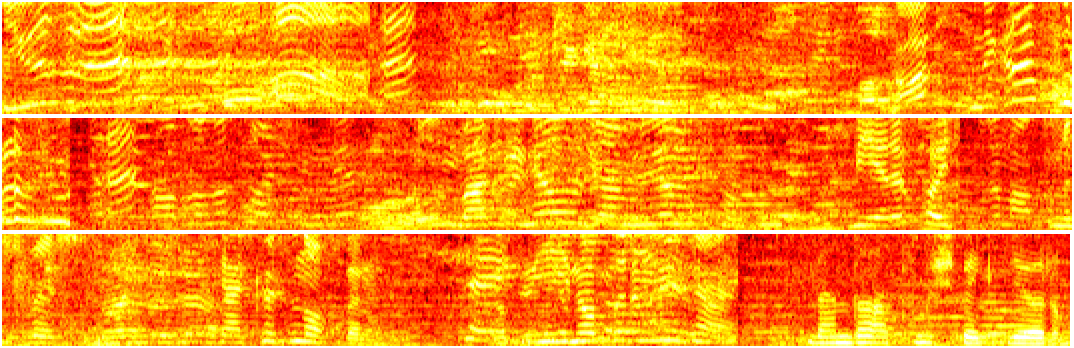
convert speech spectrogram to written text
100 mü? Oha! Sen? Abi siz ne kadar prosun. Sen? Ablana sor şimdi. Bak ne alacağım biliyor musun? Bir yere koyacağım. 65. Yani kötü notlarım. Şey, iyi notlarım değil yani. Ben de 60 bekliyorum.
